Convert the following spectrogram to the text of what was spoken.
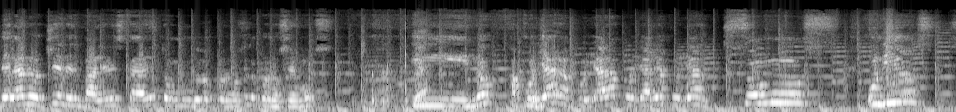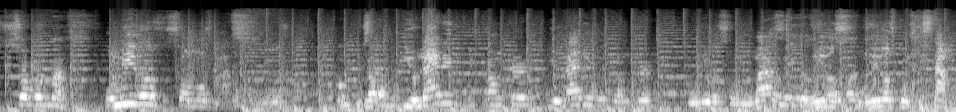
de la noche en el Valen Estadio, todo el mundo lo conoce, lo conocemos. Y no, apoyar, apoyar, apoyar y apoyar. Somos unidos, somos más. Unidos somos más. Unidos No, conquistamos. united we conquer, united we conquer, unidos somos más, Unidos unidos, somos más. unidos conquistamos.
